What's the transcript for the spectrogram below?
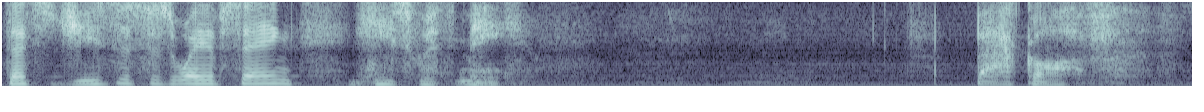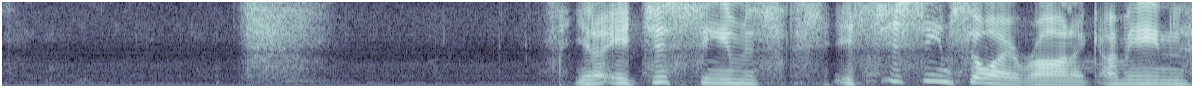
That's Jesus' way of saying, He's with me. Back off. You know, it just seems, it just seems so ironic. I mean,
